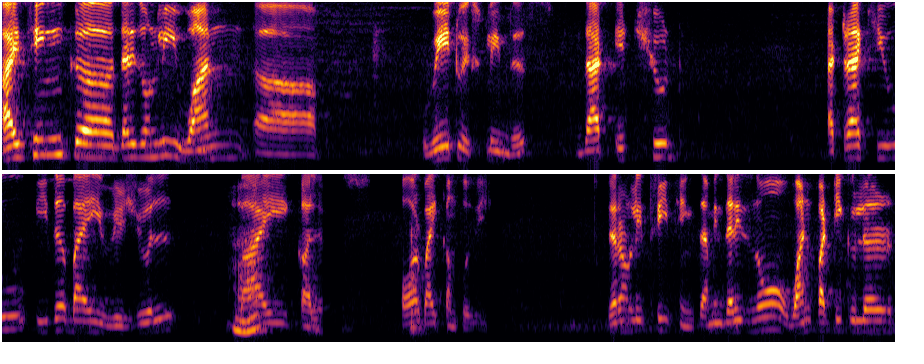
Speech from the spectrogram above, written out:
I think uh, there is only one uh, way to explain this that it should attract you either by visual, Mhm. by colors, or by composition. There are only three things. I mean, there is no one particular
